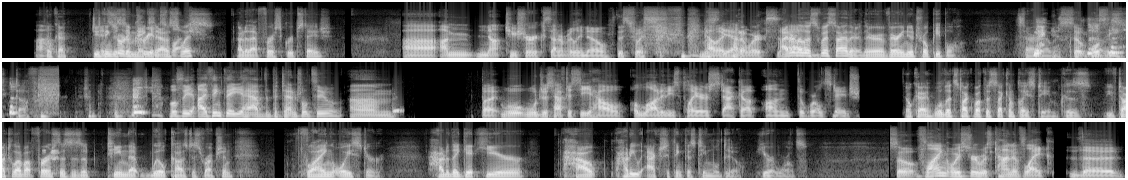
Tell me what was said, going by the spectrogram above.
Um, okay. Do you think this team makes it out of Swiss? Out of that first group stage? Uh, I'm not too sure because I don't really know the Swiss how it yeah. kind of works. I don't um, know the um, Swiss either. They're a very neutral people. Sorry, that was so. We'll see. Tough. we'll see. I think they have the potential to, um, but we'll we'll just have to see how a lot of these players stack up on the world stage. Okay, well, let's talk about the second place team because you've talked a lot about first. This is a team that will cause disruption. Flying Oyster. How do they get here? How how do you actually think this team will do here at Worlds? So Flying Oyster was kind of like the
